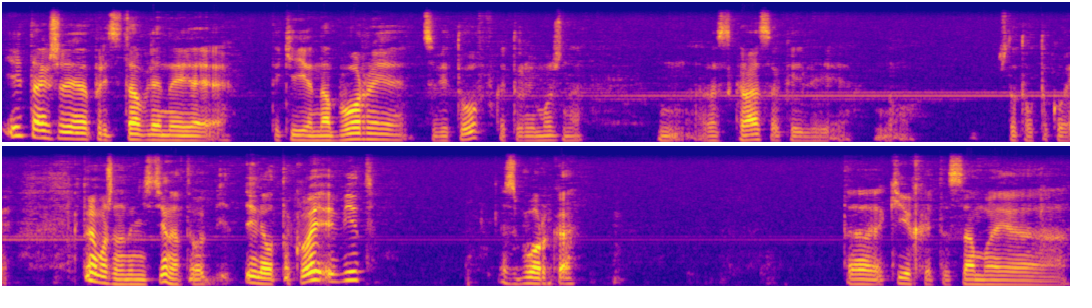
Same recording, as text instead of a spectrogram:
И также представлены такие наборы цветов, которые можно раскрасок или ну, что-то вот такое, которое можно нанести на автомобиль. Или вот такой вид, сборка. Таких это самое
